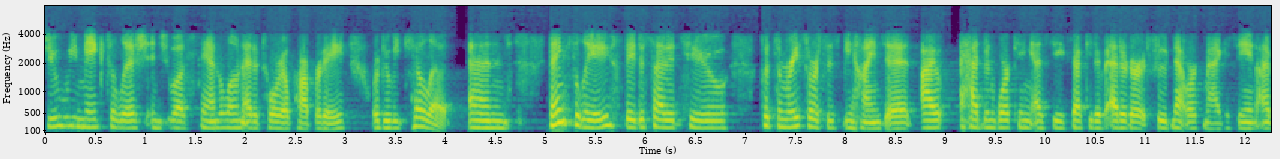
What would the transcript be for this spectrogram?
Do we make Delish into a standalone editorial property or do we kill it? And thankfully, they decided to put some resources behind it. I had been working as the executive editor at Food Network magazine, I,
